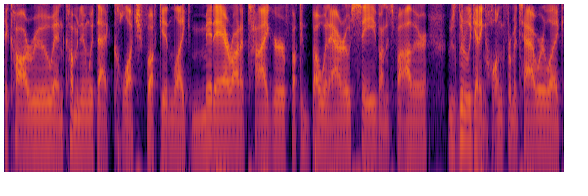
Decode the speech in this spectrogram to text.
Hikaru and coming in with that clutch fucking like midair on a tiger, fucking bow and arrow save on his father, who's literally getting hung from a tower. Like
